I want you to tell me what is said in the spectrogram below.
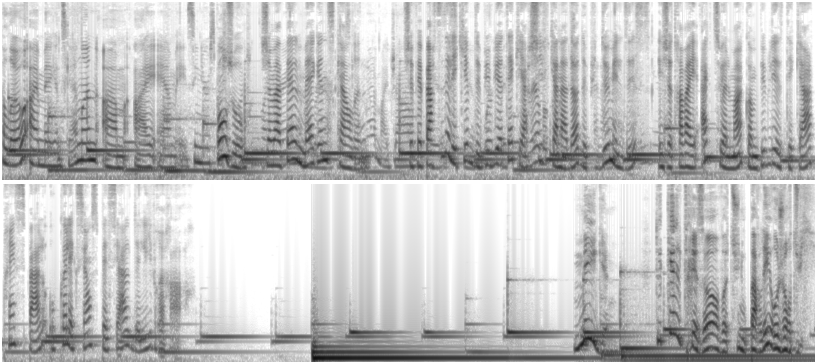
Hello, I'm Megan Scanlon. Um, I am a senior Bonjour, je m'appelle Megan Scanlon. Je fais partie de l'équipe de Bibliothèque et Archives Canada depuis and 2010 et je travaille actuellement comme bibliothécaire principale aux collections spéciales de livres rares. Megan, de quel trésor vas-tu nous parler aujourd'hui?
